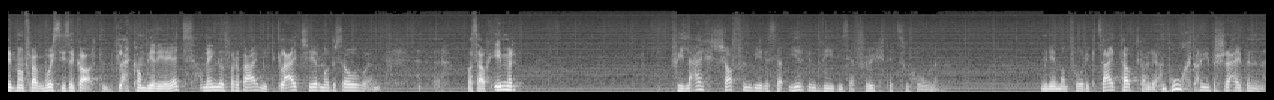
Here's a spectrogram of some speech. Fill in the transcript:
könnte man fragen, wo ist dieser Garten? Vielleicht kommen wir ja jetzt am Engel vorbei mit Gleitschirm oder so, ähm, was auch immer. Vielleicht schaffen wir es ja irgendwie, diese Früchte zu holen. wenn jemand vorig Zeit hat, kann er ein Buch darüber schreiben.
